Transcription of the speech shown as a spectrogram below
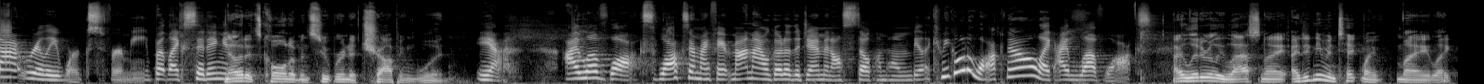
that really works for me. But like sitting now and that it's cold, I've been super into chopping wood. yeah. I love walks. Walks are my favorite. Matt and I will go to the gym and I'll still come home and be like, "Can we go on a walk now?" Like I love walks. I literally last night I didn't even take my my like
